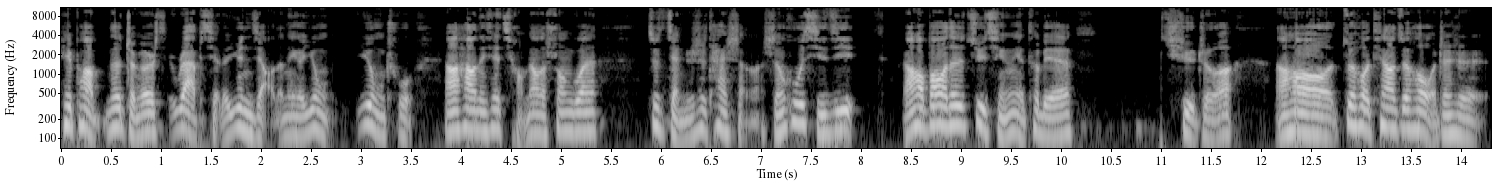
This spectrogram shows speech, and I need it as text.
hip hop，它整个 rap 写的韵脚的那个用用处，然后还有那些巧妙的双关，就简直是太神了，神乎其技。然后包括它的剧情也特别曲折，然后最后听到最后，我真是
